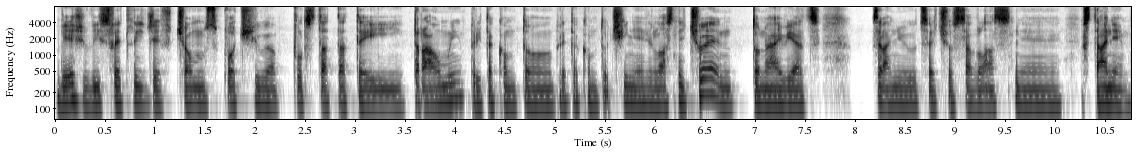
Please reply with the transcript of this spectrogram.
Vieš vysvetliť, že v čom spočíva podstata tej traumy pri takomto, pri takomto čine? Vlastne čo je to najviac zraňujúce, čo sa vlastne stane?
